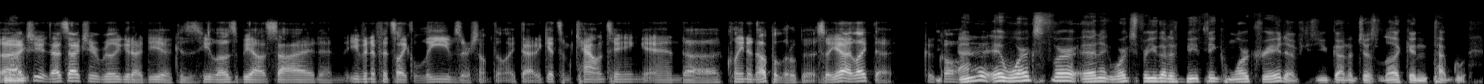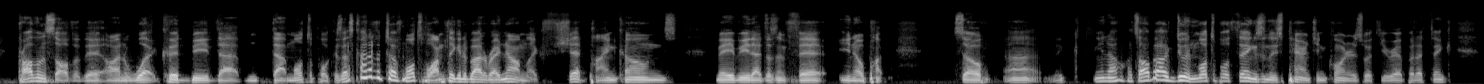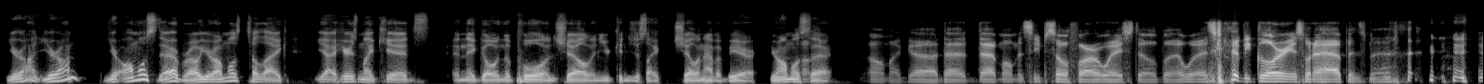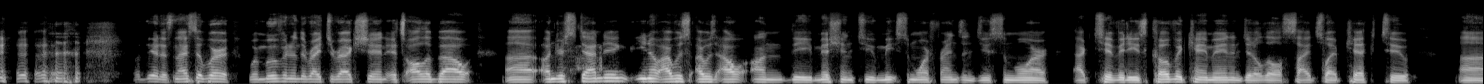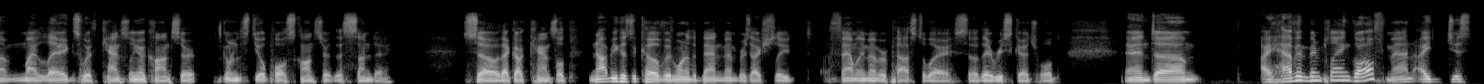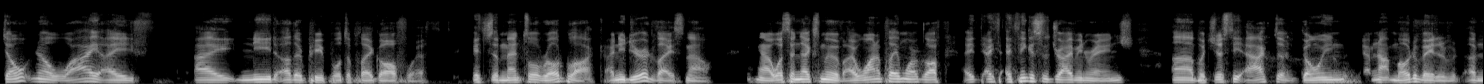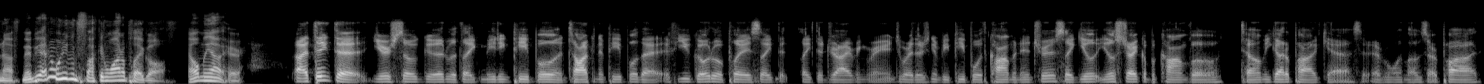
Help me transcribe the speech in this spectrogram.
Uh, actually, that's actually a really good idea because he loves to be outside, and even if it's like leaves or something like that, it gets him counting and uh, cleaning up a little bit. So yeah, I like that. Good call. And it works for and it works for you. Got to be think more creative because you got to just look and problem solve a bit on what could be that that multiple because that's kind of a tough multiple. I'm thinking about it right now. I'm like, shit, pine cones. Maybe that doesn't fit. You know, so, uh, you know, it's all about doing multiple things in these parenting corners with you, Rip. But I think you're on, you're on, you're almost there, bro. You're almost to like, yeah, here's my kids, and they go in the pool and chill, and you can just like chill and have a beer. You're almost oh, there. Oh my god, that that moment seems so far away still, but it's gonna be glorious when it happens, man. well, dude, it's nice that we're we're moving in the right direction. It's all about uh, understanding you know i was i was out on the mission to meet some more friends and do some more activities. Covid came in and did a little sideswipe kick to um, my legs with canceling a concert going to the steel pulse concert this sunday. So that got canceled not because of covid. One of the band members actually a family member passed away so they rescheduled. And um, i haven't been playing golf man. I just don't know why i i need other people to play golf with it's a mental roadblock. I need your advice now. Now, what's the next move? I want to play more golf. I, I, I think it's the driving range, uh, but just the act of going, I'm not motivated enough. Maybe I don't even fucking want to play golf. Help me out here. I think that you're so good with like meeting people and talking to people that if you go to a place like the like the driving range where there's going to be people with common interests, like you'll you'll strike up a convo, tell them you got a podcast, everyone loves our pod,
